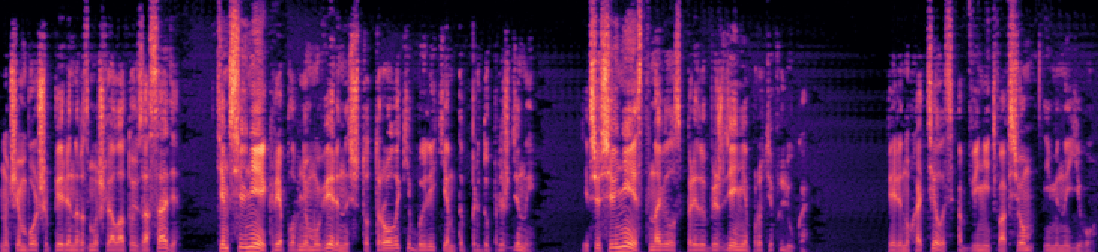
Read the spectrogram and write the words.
Но чем больше Перин размышлял о той засаде, тем сильнее крепла в нем уверенность, что троллоки были кем-то предупреждены. И все сильнее становилось предубеждение против Люка. Перину хотелось обвинить во всем именно его.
